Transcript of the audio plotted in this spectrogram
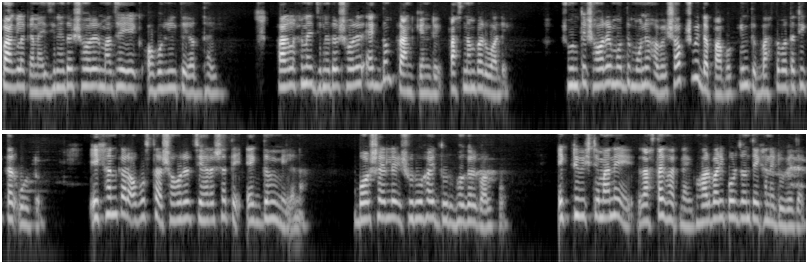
পাগলাকানায় ঝিনেদার শহরের মাঝে এক অবহেলিত অধ্যায়। পাগলাখানায় ঝিনেদার শহরের একদম প্রাণকেন্দ্রে, পাঁচ নাম্বার ওয়ার্ডে। শুনতে শহরের মধ্যে মনে হবে, সব সুবিধা পাবো, কিন্তু বাস্তবতা ঠিক তার উল্টো। এখানকার অবস্থা শহরের চেহারার সাথে একদমই মেলে না। বর্ষা এলে শুরু হয় দুর্ভোগের গল্প। একটি বৃষ্টি মানে রাস্তাঘাট নেই ঘর বাড়ি পর্যন্ত এখানে ডুবে যায়।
